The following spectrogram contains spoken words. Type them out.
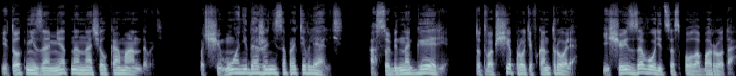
и тот незаметно начал командовать. Почему они даже не сопротивлялись? Особенно Гэри, тот вообще против контроля, еще и заводится с полоборота.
